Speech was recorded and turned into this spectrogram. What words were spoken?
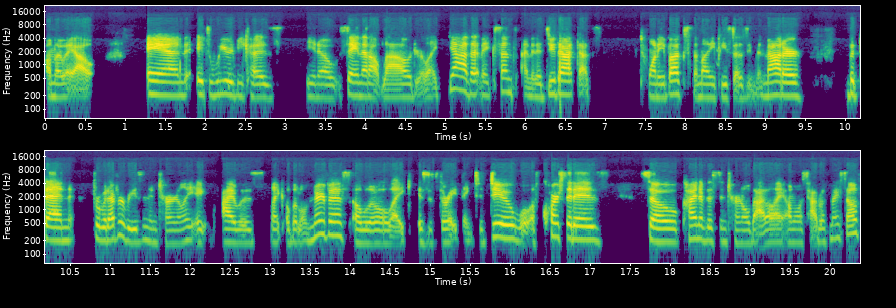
on my way out. And it's weird because, you know, saying that out loud, you're like, yeah, that makes sense. I'm going to do that. That's 20 bucks. The money piece doesn't even matter. But then for whatever reason internally it, i was like a little nervous a little like is this the right thing to do? Well of course it is. So kind of this internal battle i almost had with myself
